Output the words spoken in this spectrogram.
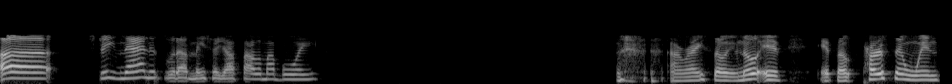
uh, Street Madness, what up? Make sure y'all follow my boy. All right, so you know if if a person wins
